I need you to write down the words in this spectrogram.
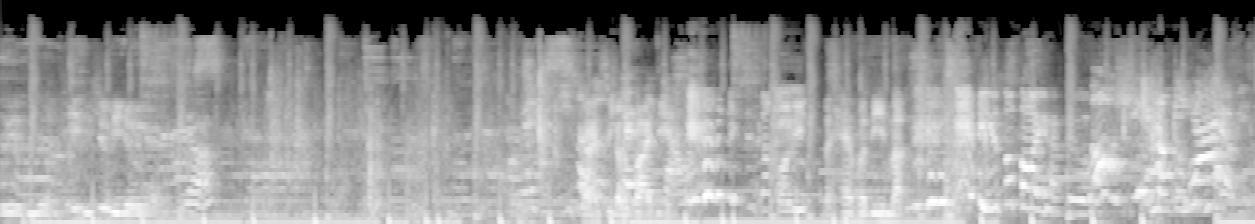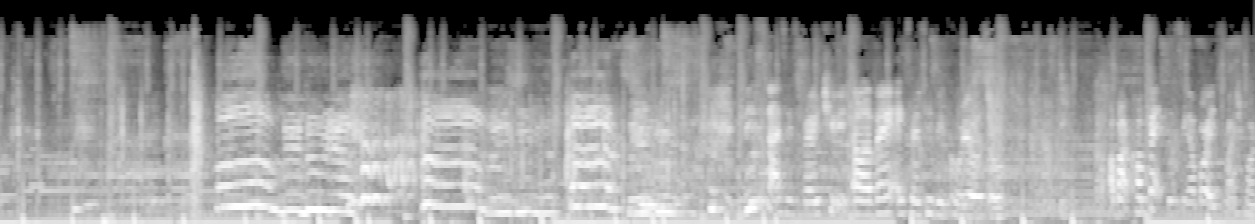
You, you, you should be doing it. Yeah. Guys, you gotta buy this. this is not. Call it the heavenly nuts. you too tall, you have to. Oh shit, you help to me guys! Hallelujah! Hallelujah! Hallelujah! This nuts is very cheap, uh, very expensive in Korea also. But compared to Singapore, it's much more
